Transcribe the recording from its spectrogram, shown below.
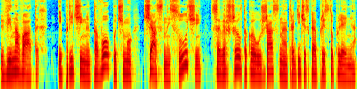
виноватых и причины того, почему частный случай совершил такое ужасное трагическое преступление.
